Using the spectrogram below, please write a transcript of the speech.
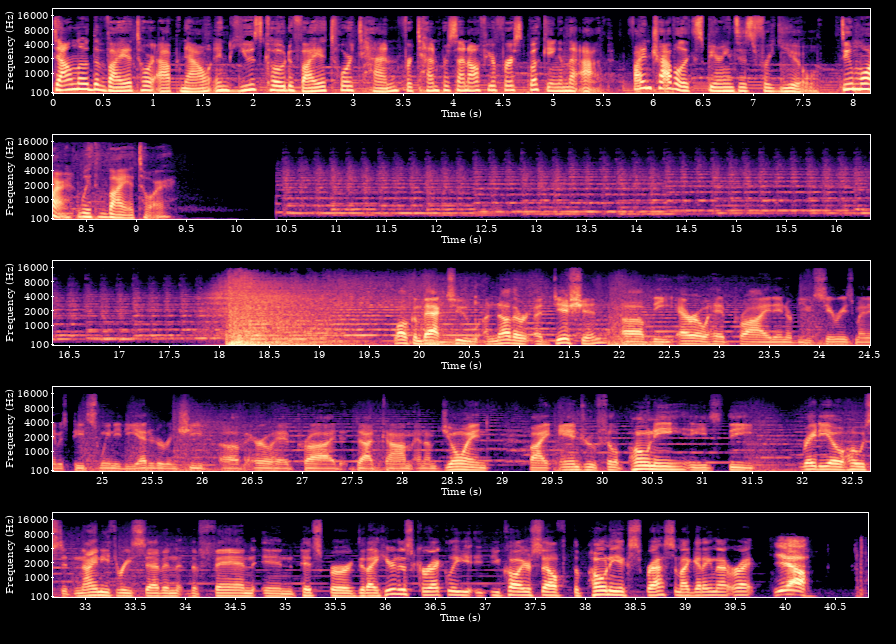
Download the Viator app now and use code Viator10 for 10% off your first booking in the app. Find travel experiences for you. Do more with Viator. Welcome back to another edition of the Arrowhead Pride interview series. My name is Pete Sweeney, the editor in chief of arrowheadpride.com, and I'm joined by Andrew Fillipponi. He's the radio host at 93.7 The Fan in Pittsburgh. Did I hear this correctly? You call yourself the Pony Express. Am I getting that right? Yeah.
